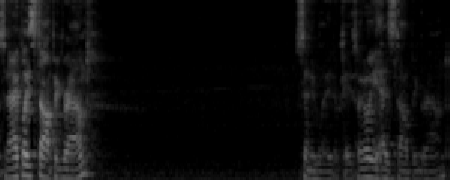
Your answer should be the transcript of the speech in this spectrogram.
So now I play Stomping Ground. Cineblade. Okay, so I know he has Stomping Ground.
